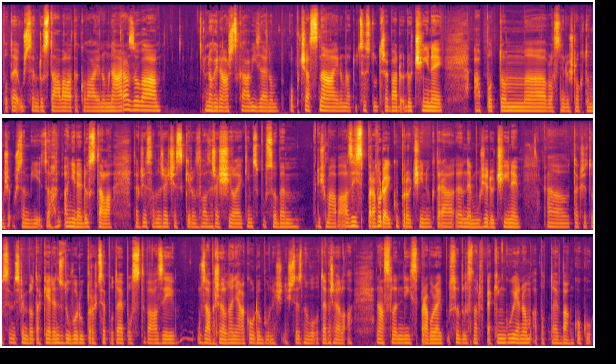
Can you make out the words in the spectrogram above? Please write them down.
poté už jsem dostávala taková jenom nárazová, novinářská víza jenom občasná, jenom na tu cestu třeba do, do Číny a potom eh, vlastně došlo k tomu, že už jsem víza ani nedostala. Takže samozřejmě Český rozhlas řešil, jakým způsobem, když má v zpravodajku pro Čínu, která eh, nemůže do Číny. Eh, takže to si myslím byl taky jeden z důvodů, proč se po té post v uzavřel na nějakou dobu, než, než se znovu otevřel a následný zpravodaj působil snad v Pekingu jenom a poté v Bangkoku.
